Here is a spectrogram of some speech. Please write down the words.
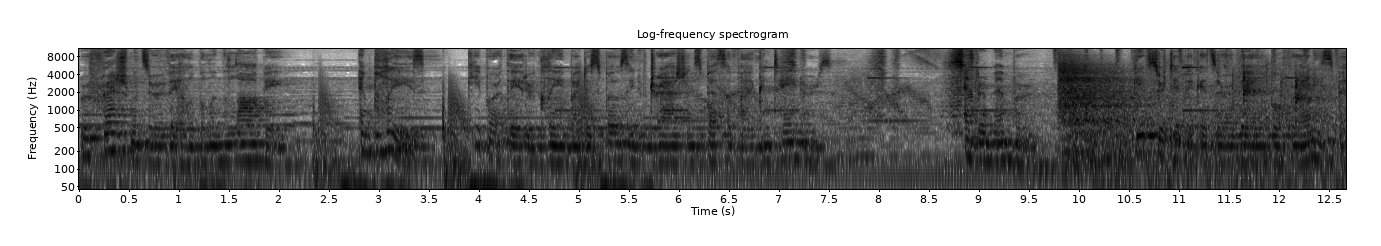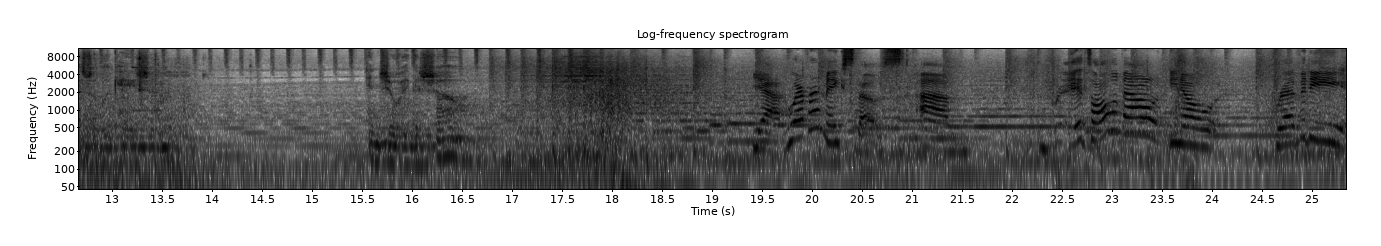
Refreshments are available in the lobby. And please, keep our theater clean by disposing of trash in specified containers. And remember, gift certificates are available for any special occasion. Enjoy the show. Yeah, whoever makes those, um, it's all about you know brevity.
